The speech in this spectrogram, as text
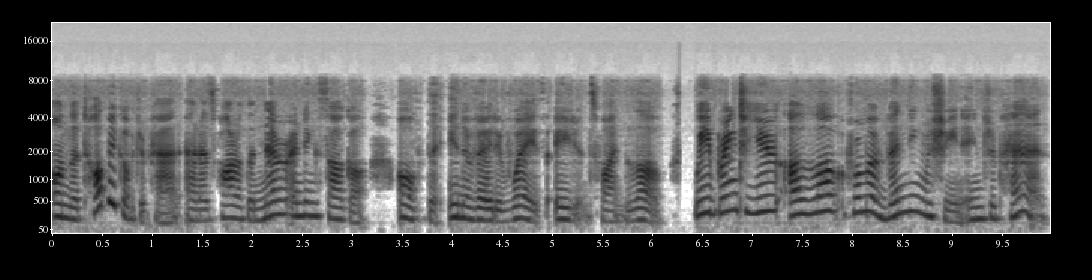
On the topic of Japan, and as part of the never ending saga of the innovative ways Asians find love, we bring to you a love from a vending machine in Japan.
